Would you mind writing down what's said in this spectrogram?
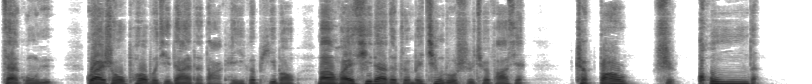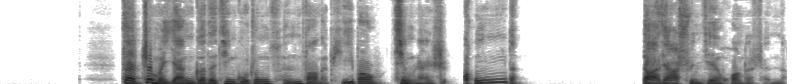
在公寓，怪兽迫不及待地打开一个皮包，满怀期待地准备庆祝时，却发现这包是空的。在这么严格的金库中存放的皮包，竟然是空的。大家瞬间慌了神呢，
